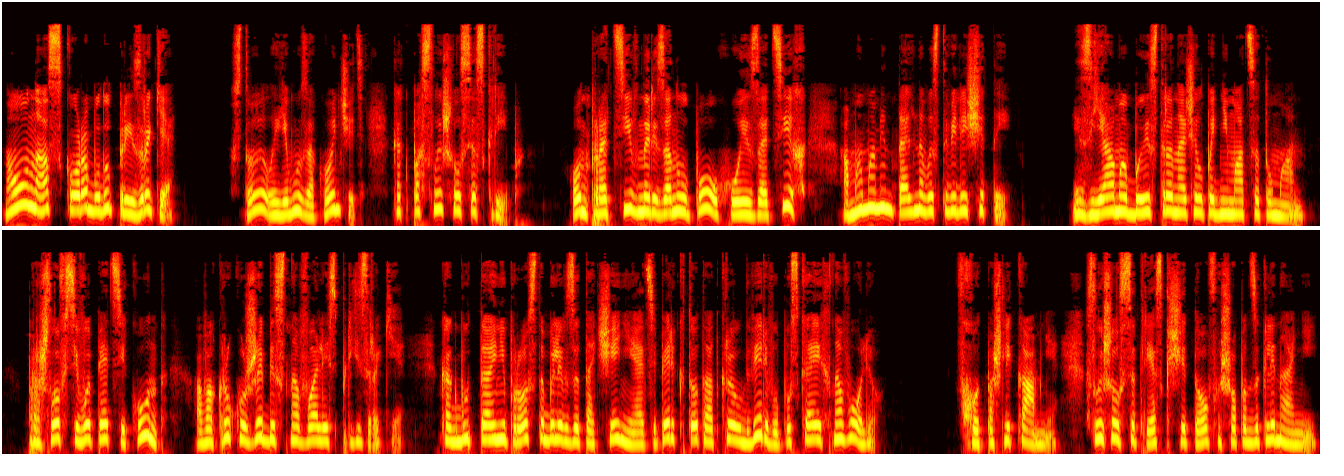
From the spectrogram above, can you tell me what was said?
но у нас скоро будут призраки». Стоило ему закончить, как послышался скрип. Он противно резанул по уху и затих, а мы моментально выставили щиты. Из ямы быстро начал подниматься туман. Прошло всего пять секунд, а вокруг уже бесновались призраки, как будто они просто были в заточении, а теперь кто-то открыл дверь, выпуская их на волю. В ход пошли камни, слышался треск щитов и шепот заклинаний.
